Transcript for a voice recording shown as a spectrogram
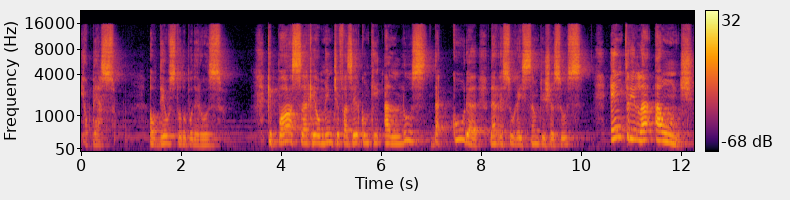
Eu peço ao Deus Todo-Poderoso que possa realmente fazer com que a luz da cura da ressurreição de Jesus entre lá aonde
